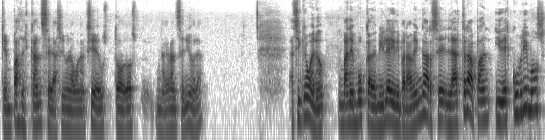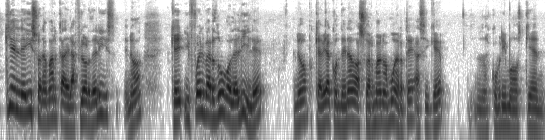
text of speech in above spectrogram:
que en paz descanse la señora Bonaxeus, todos, una gran señora. Así que bueno, van en busca de Milady para vengarse, la atrapan y descubrimos quién le hizo la marca de la flor de lis, ¿no? Que, y fue el verdugo de Lille, ¿no? Que había condenado a su hermano a muerte, así que descubrimos quién.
